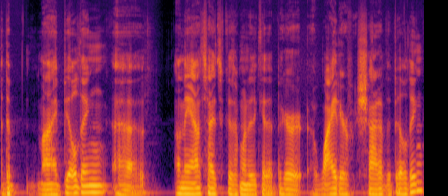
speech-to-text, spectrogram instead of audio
the my building uh, on the outside because I wanted to get a bigger, a wider shot of the building.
